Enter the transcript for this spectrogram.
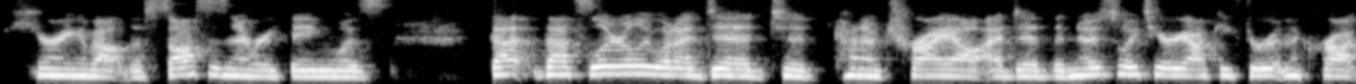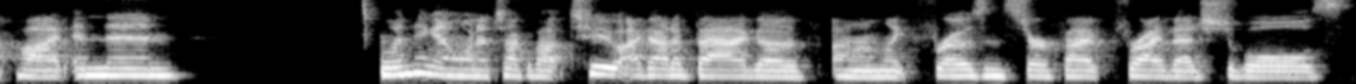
hearing about the sauces and everything was that that's literally what I did to kind of try out. I did the no soy teriyaki, threw it in the crock pot, and then one thing I want to talk about too. I got a bag of um, like frozen stir fry, fry vegetables,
